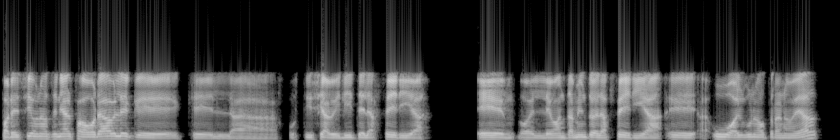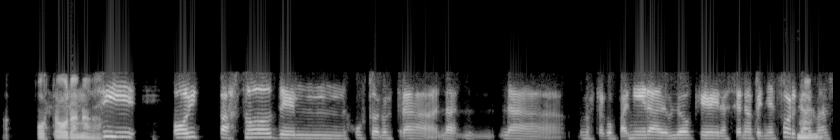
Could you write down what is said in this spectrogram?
Parecía una señal favorable que, que la justicia habilite la feria eh, o el levantamiento de la feria. Eh, ¿Hubo alguna otra novedad o hasta ahora nada? Sí, hoy pasó del justo nuestra la, nuestra compañera de bloque Graciana Peñafor, mm, además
